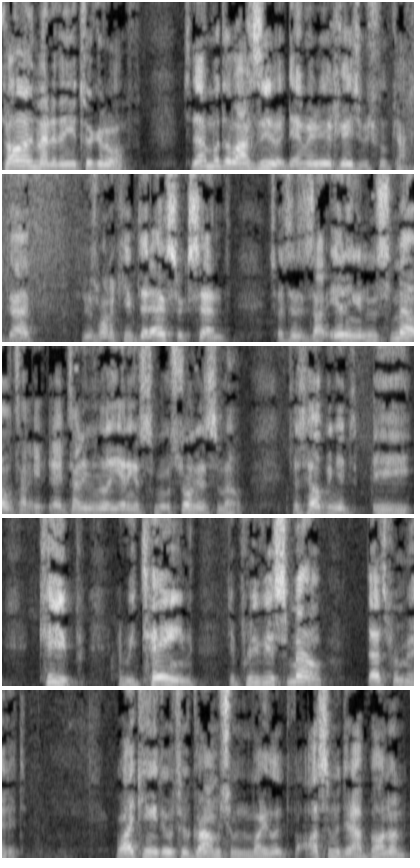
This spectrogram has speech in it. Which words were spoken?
Toilet minute, then you took it off. So that mutar lachzira. Then meriach yes b'shvil kach. That you just want to keep that esrik scent. So since it's not adding a new smell, it's not, it's not even really adding a sm- stronger smell. Just helping it uh, keep and retain the previous smell, that's permitted. Why can you do it to a gram the moilid? For asim drabanon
